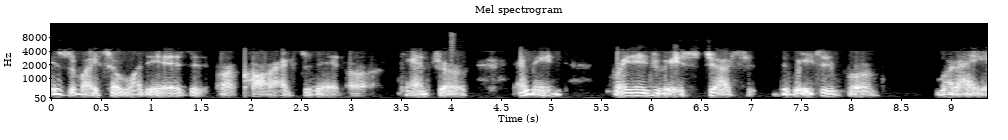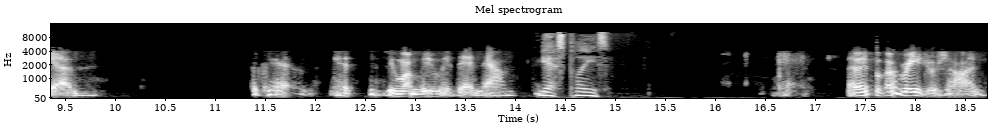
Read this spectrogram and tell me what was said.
is the way someone is, or a car accident, or cancer. I mean, brain injury is just the reason for what I am. Okay, do you want me to read that now? Yes, please. Okay, let me put my readers on.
